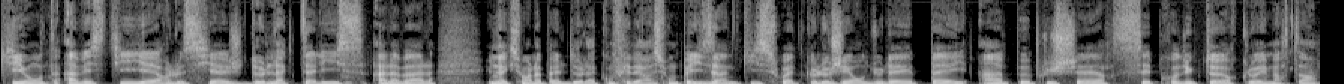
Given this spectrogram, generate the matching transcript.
qui ont investi hier le siège de Lactalis à Laval. Une action à l'appel de la Confédération paysanne qui souhaite que le géant du lait paye un peu plus cher ses producteurs, Chloé Martin.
